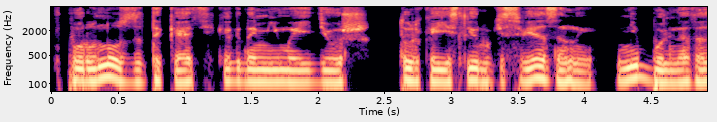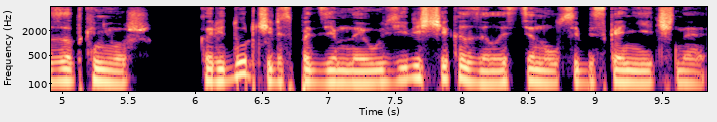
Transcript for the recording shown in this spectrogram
Впору нос затыкать, когда мимо идешь. Только если руки связаны, не больно-то заткнешь. Коридор через подземное узилище, казалось, тянулся бесконечно.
